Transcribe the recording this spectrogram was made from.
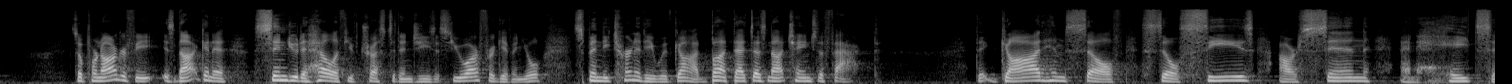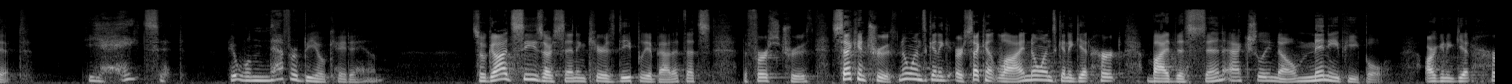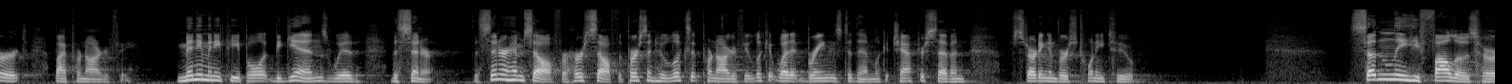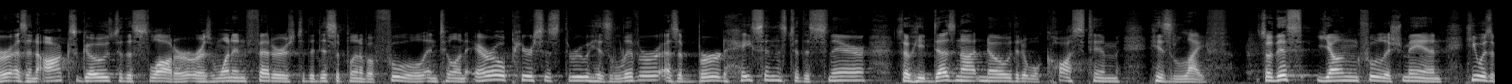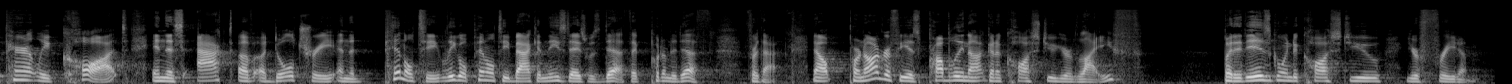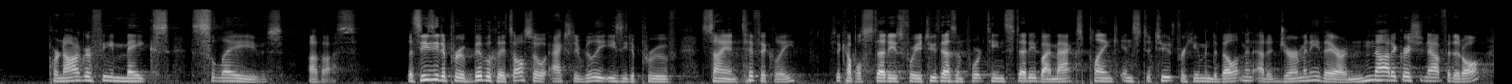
So, pornography is not going to send you to hell if you've trusted in Jesus. You are forgiven. You'll spend eternity with God. But that does not change the fact that God Himself still sees our sin and hates it. He hates it. It will never be okay to Him. So God sees our sin and cares deeply about it. That's the first truth. Second truth, no one's going to or second lie, no one's going to get hurt by this sin. Actually, no, many people are going to get hurt by pornography. Many, many people, it begins with the sinner. The sinner himself or herself, the person who looks at pornography, look at what it brings to them. Look at chapter 7, starting in verse 22. Suddenly he follows her as an ox goes to the slaughter, or as one in fetters to the discipline of a fool, until an arrow pierces through his liver, as a bird hastens to the snare, so he does not know that it will cost him his life. So, this young, foolish man, he was apparently caught in this act of adultery, and the penalty, legal penalty back in these days, was death. They put him to death for that. Now, pornography is probably not going to cost you your life but it is going to cost you your freedom. Pornography makes slaves of us. That's easy to prove biblically. It's also actually really easy to prove scientifically. There's a couple studies for you. 2014 study by Max Planck Institute for Human Development out of Germany. They are not a Christian outfit at all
